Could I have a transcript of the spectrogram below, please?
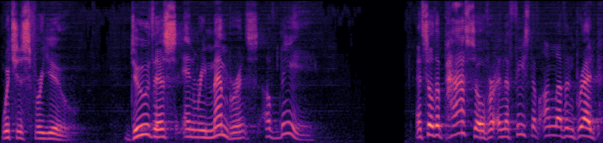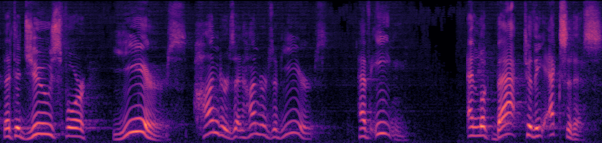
which is for you. Do this in remembrance of me. And so the Passover and the Feast of Unleavened Bread that the Jews for years, hundreds and hundreds of years, have eaten and look back to the Exodus.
